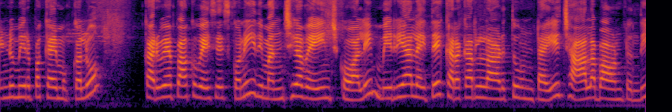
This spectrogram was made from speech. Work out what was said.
ఎండుమిరపకాయ ముక్కలు కరివేపాకు వేసేసుకొని ఇది మంచిగా వేయించుకోవాలి. మిరియాలు అయితే కరకరలాడుతూ ఉంటాయి. చాలా బాగుంటుంది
